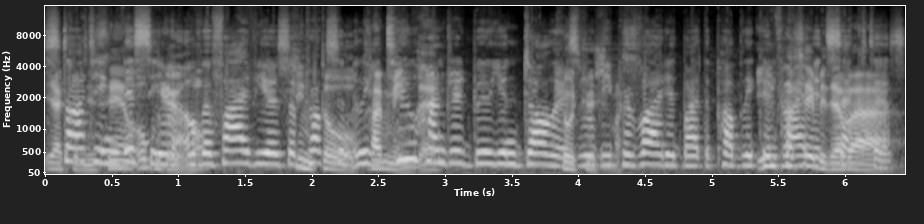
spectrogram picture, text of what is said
約 starting 2000 this 億 year, over five years, approximately $200 billion will be provided by the public and private sectors.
